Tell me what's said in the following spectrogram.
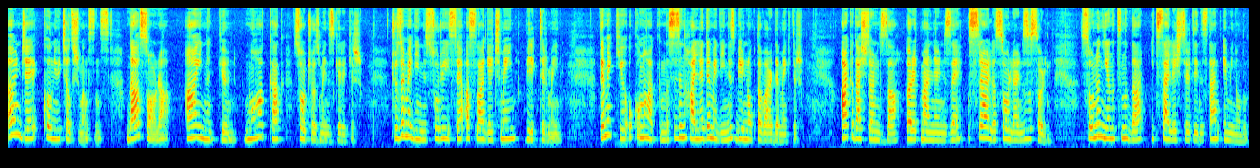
Önce konuyu çalışmalısınız. Daha sonra aynı gün muhakkak soru çözmeniz gerekir. Çözemediğiniz soruyu ise asla geçmeyin, biriktirmeyin. Demek ki o konu hakkında sizin halledemediğiniz bir nokta var demektir. Arkadaşlarınıza, öğretmenlerinize ısrarla sorularınızı sorun. Sorunun yanıtını da içselleştirdiğinizden emin olun.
